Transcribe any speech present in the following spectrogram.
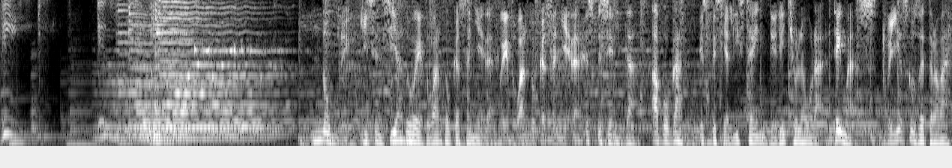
V is. Nombre, licenciado Eduardo Casañeda. Eduardo Casañeda. Especialidad, abogado, especialista en derecho laboral. Temas, riesgos de trabajo,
